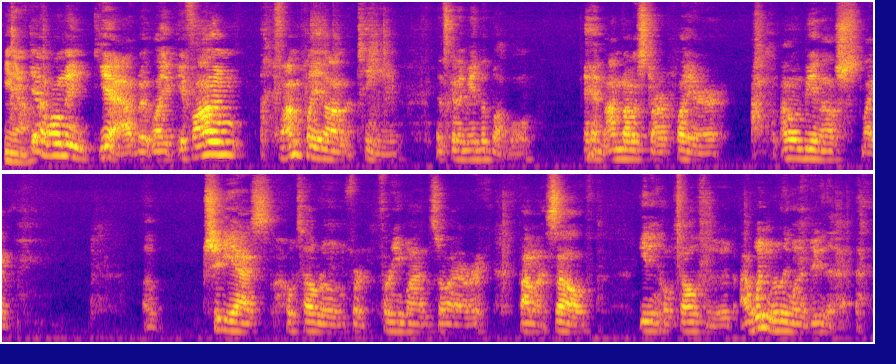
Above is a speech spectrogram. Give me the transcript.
you know yeah. Well, I mean, yeah, but like, if I'm if I'm playing on a team that's gonna be in the bubble, and I'm not a star player, I'm gonna be in a like a shitty ass hotel room for three months or whatever by myself, eating hotel food. I wouldn't really want to do that.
